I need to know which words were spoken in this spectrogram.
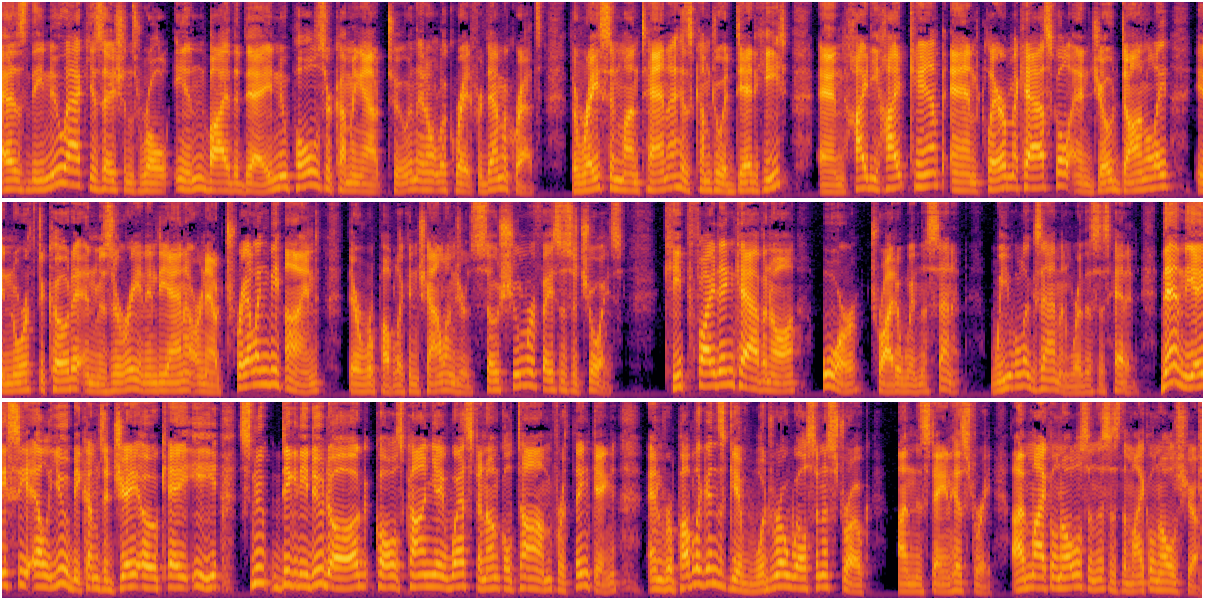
As the new accusations roll in by the day, new polls are coming out too, and they don't look great for Democrats. The race in Montana has come to a dead heat, and Heidi Heitkamp and Claire McCaskill and Joe Donnelly in North Dakota and Missouri and Indiana are now trailing behind their Republican challengers. So Schumer faces a choice keep fighting Kavanaugh or try to win the Senate. We will examine where this is headed. Then the ACLU becomes a J-O-K-E. Snoop Diggity Doo Dog calls Kanye West and Uncle Tom for thinking, and Republicans give Woodrow Wilson a stroke on this day in history. I'm Michael Knowles, and this is the Michael Knowles Show.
